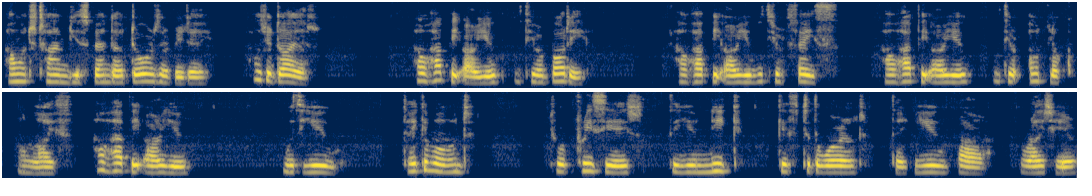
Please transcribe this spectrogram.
How much time do you spend outdoors every day? How's your diet? How happy are you with your body? How happy are you with your face? How happy are you with your outlook on life? How happy are you with you? Take a moment to appreciate the unique gift to the world that you are right here,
